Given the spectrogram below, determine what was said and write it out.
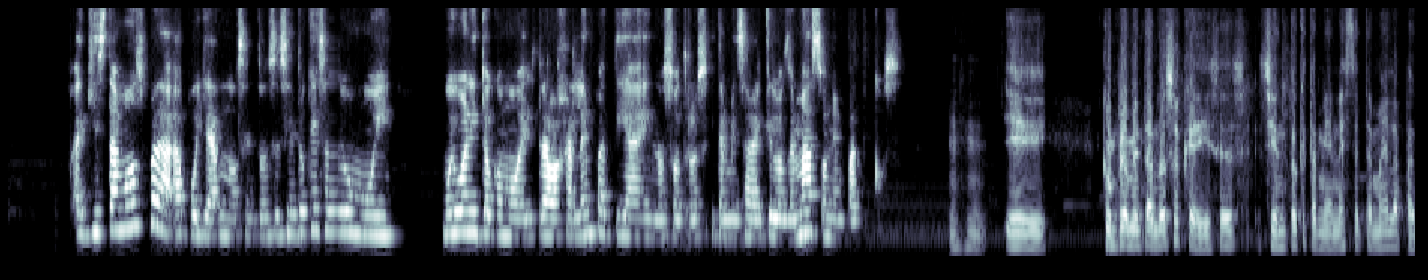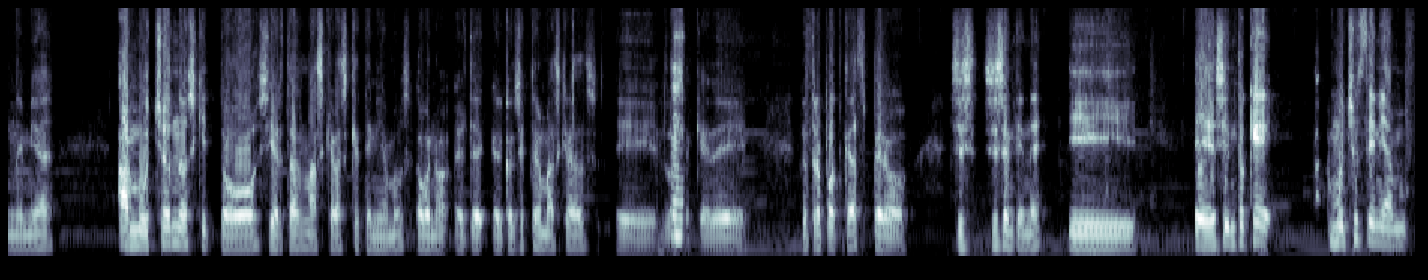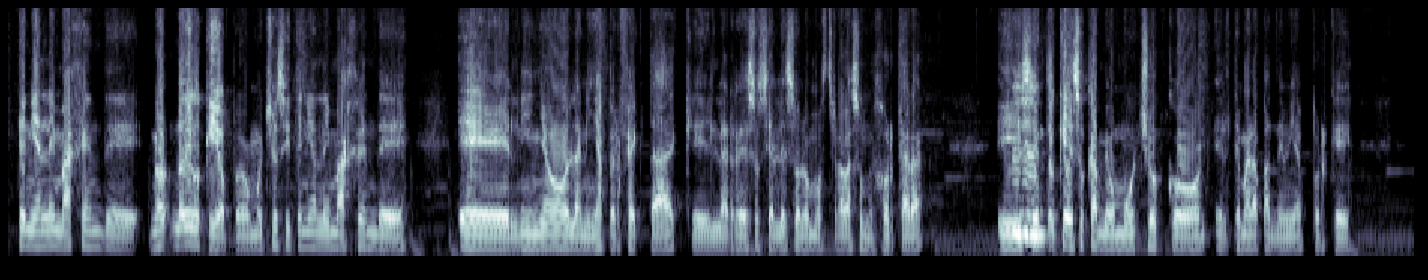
aquí estamos para apoyarnos. Entonces siento que es algo muy, muy bonito como el trabajar la empatía en nosotros y también saber que los demás son empáticos. Y complementando eso que dices, siento que también este tema de la pandemia a muchos nos quitó ciertas máscaras que teníamos, o bueno, el, concepto de máscaras eh, lo saqué de, otro podcast, pero sí, sí se entiende. Y eh, siento que muchos tenían, tenían la imagen de, no, no digo que yo, pero muchos sí tenían la imagen de el niño o la niña perfecta que las redes sociales solo mostraba su mejor cara. Y siento que eso cambió mucho con el tema de la pandemia porque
